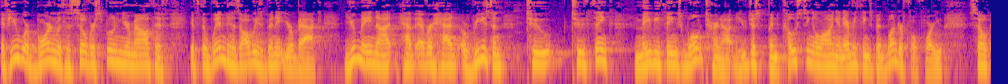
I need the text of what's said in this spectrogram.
if you were born with a silver spoon in your mouth, if, if the wind has always been at your back, you may not have ever had a reason to, to think maybe things won't turn out. You've just been coasting along and everything's been wonderful for you. So,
